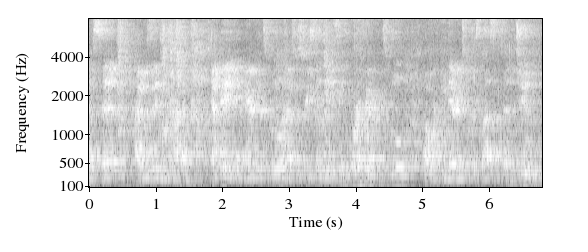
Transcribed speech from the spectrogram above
foremost. Like I said, I was in uh, Taipei American School, and I was just recently in Singapore American School, uh, working there until this last uh, June.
